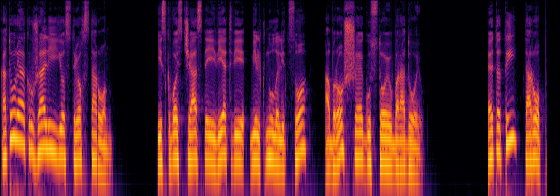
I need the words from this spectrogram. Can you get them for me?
которые окружали ее с трех сторон. И сквозь частые ветви мелькнуло лицо, обросшее густою бородою. «Это ты, Тороп?»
